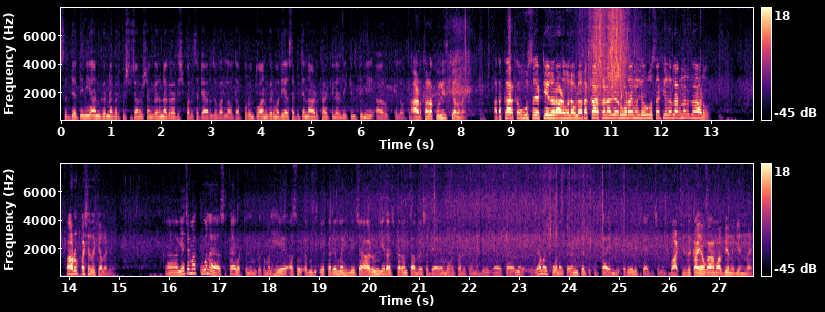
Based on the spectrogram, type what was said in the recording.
सध्या त्यांनी अनगर नगर परिषदेच्या अनुषंगाने नगराधीश पदासाठी अर्ज भरला होता परंतु अनगरमध्ये यासाठी त्यांना अडथळा केल्याचा देखील त्यांनी आरोप केला होता. अडथळा कोणीच केला नाही. आता कारखा ऊसाचा टेलर आडवं लावला आता कारखाना जर रोड आहे म्हणल्यावर ऊसा टेलर लागणारच ना आडवं. आरोप कशाचा केला गेला? अं, याच्या मग कोण आहे? असं काय वाटतं नेमकं तुम्हाला? हे असं म्हणजे एखाद्या महिलेच्या आडून जे राजकारण चालू आहे सध्या या मोहोळ तालुक्यामध्ये यामध्ये कोण आहे? आणि त्यात काय म्हणजे रिअलिटी काय त्याच्यामध्ये? बाकीचं काय का आम्हाला देणं घेणं नाही.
